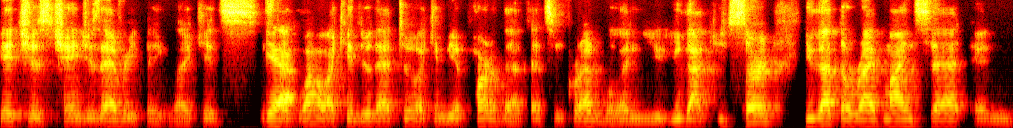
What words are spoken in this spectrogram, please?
it just changes everything. Like it's, it's Yeah. like, wow, I can do that too. I can be a part of that. That's incredible. And you, you got, you, sir, you got the right mindset. And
